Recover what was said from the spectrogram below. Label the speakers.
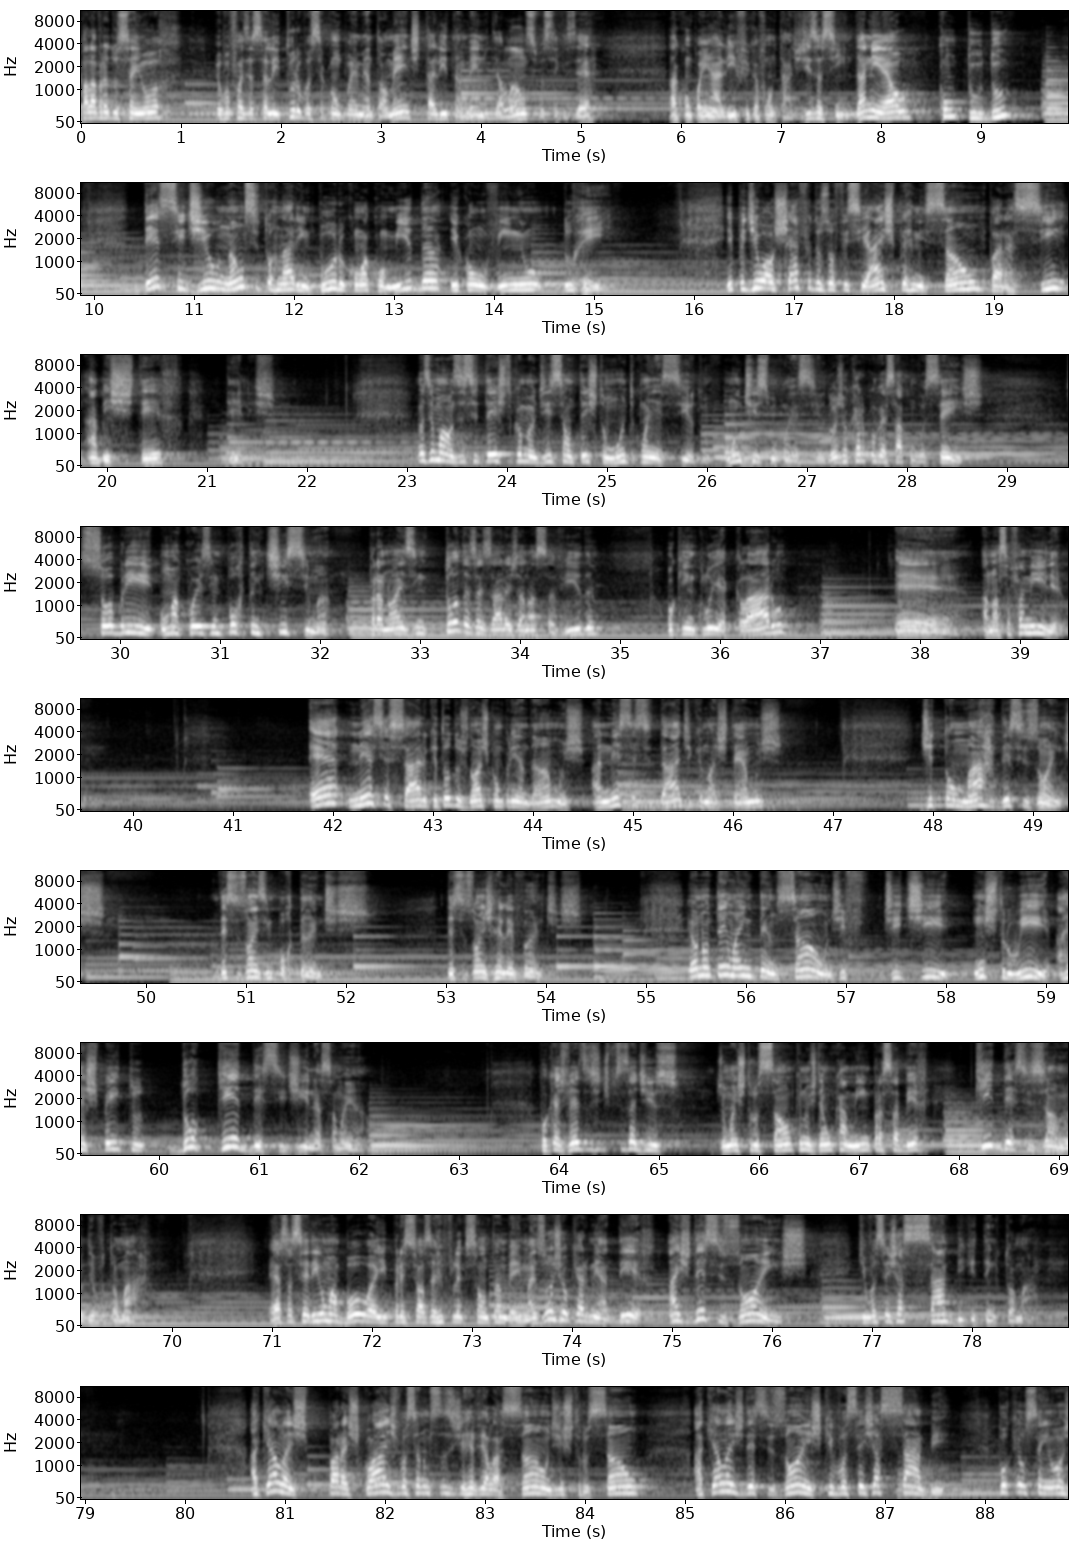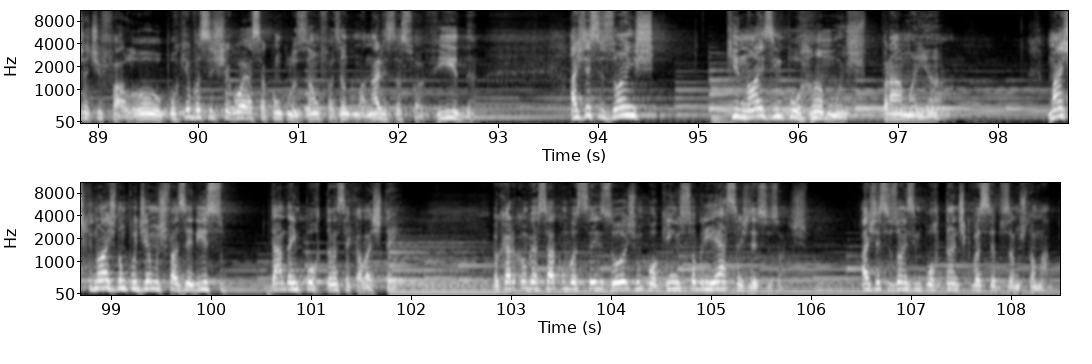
Speaker 1: Palavra do Senhor, eu vou fazer essa leitura, você acompanha mentalmente, está ali também no telão, se você quiser acompanhar ali, fica à vontade. Diz assim: Daniel, contudo, decidiu não se tornar impuro com a comida e com o vinho do rei. E pediu ao chefe dos oficiais permissão para se abster deles. Meus irmãos, esse texto, como eu disse, é um texto muito conhecido, muitíssimo conhecido. Hoje eu quero conversar com vocês sobre uma coisa importantíssima para nós em todas as áreas da nossa vida, o que inclui, é claro, é a nossa família. É necessário que todos nós compreendamos a necessidade que nós temos de tomar decisões, decisões importantes, decisões relevantes. Eu não tenho a intenção de, de te instruir a respeito do que decidir nessa manhã, porque às vezes a gente precisa disso, de uma instrução que nos dê um caminho para saber que decisão eu devo tomar. Essa seria uma boa e preciosa reflexão também, mas hoje eu quero me ater às decisões que você já sabe que tem que tomar. Aquelas para as quais você não precisa de revelação, de instrução, aquelas decisões que você já sabe, porque o Senhor já te falou, porque você chegou a essa conclusão fazendo uma análise da sua vida. As decisões que nós empurramos para amanhã, mas que nós não podíamos fazer isso dada a importância que elas têm. Eu quero conversar com vocês hoje um pouquinho sobre essas decisões. As decisões importantes que você precisamos tomar.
